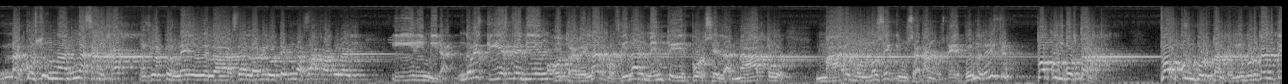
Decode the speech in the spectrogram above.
una, una, zanja, ¿no es cierto?, en medio de la sala, la biblioteca, una zanja por ahí, y, mira, no es que ya esté bien otra vez largo, finalmente es porcelanato, mármol, no sé qué usarán ustedes, bueno, esto es poco importante, poco importante, lo importante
